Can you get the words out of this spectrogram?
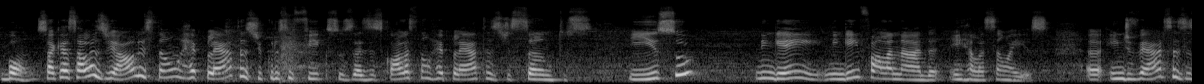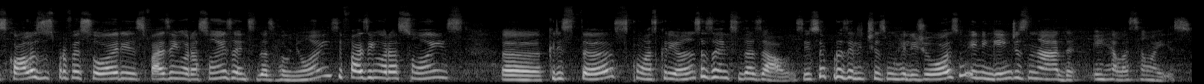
Bom, só que as salas de aula estão repletas de crucifixos, as escolas estão repletas de santos. E isso ninguém, ninguém fala nada em relação a isso. Uh, em diversas escolas, os professores fazem orações antes das reuniões e fazem orações uh, cristãs com as crianças antes das aulas. Isso é proselitismo religioso e ninguém diz nada em relação a isso.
